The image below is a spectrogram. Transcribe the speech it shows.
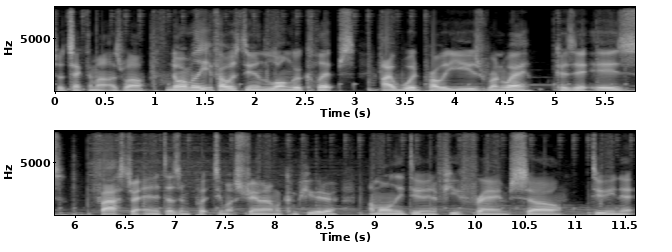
So check them out as well. Normally, if I was doing longer clips, I would probably use Runway because it is faster and it doesn't put too much strain on my computer. I'm only doing a few frames, so doing it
